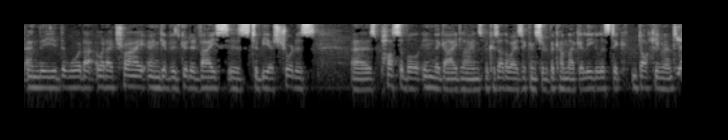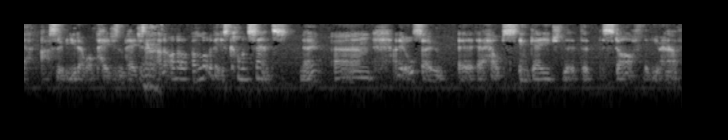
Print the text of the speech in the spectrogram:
and the, the what I, what I try and give as good advice is to be as short as as possible in the guidelines because otherwise it can sort of become like a legalistic document. Yeah, absolutely. You don't want pages and pages. and a, a lot of it is common sense, you know? Um, and it also uh, it helps engage the, the, the, staff that you have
